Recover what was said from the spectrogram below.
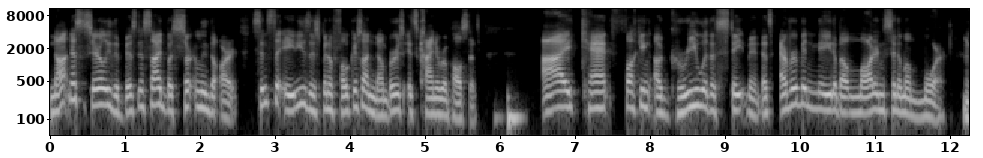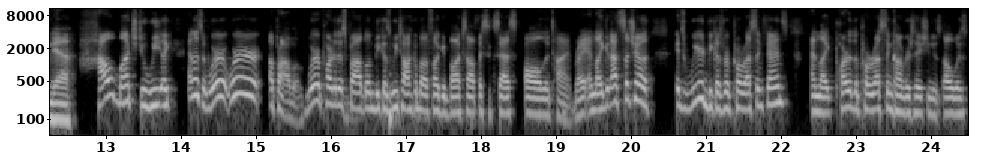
not necessarily the business side, but certainly the art. Since the 80s, there's been a focus on numbers. It's kind of repulsive. I can't fucking agree with a statement that's ever been made about modern cinema more. yeah How much do we like? And listen, we're we're a problem. We're a part of this problem because we talk about fucking box office success all the time, right? And like that's such a it's weird because we're pro wrestling fans, and like part of the pro wrestling conversation is always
